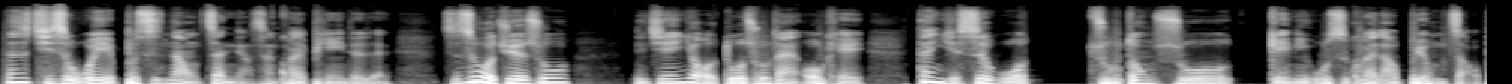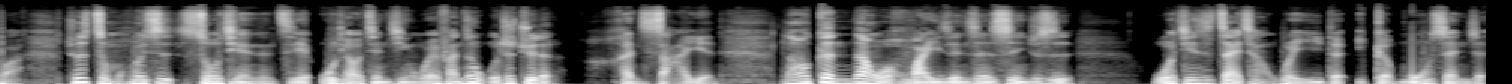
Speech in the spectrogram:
但是其实我也不是那种占两三块便宜的人，只是我觉得说，你今天要我多出，但 OK，但也是我主动说给你五十块，然后不用找吧？就是怎么会是收钱人直接无条件进位？反正我就觉得很傻眼，然后更让我怀疑人生的事情就是。我今天是在场唯一的一个陌生人，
